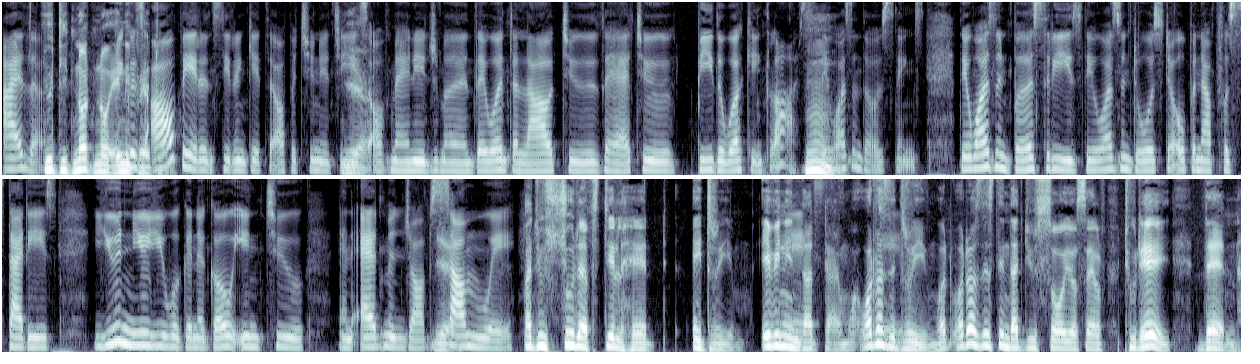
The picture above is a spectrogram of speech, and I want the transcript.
either. you did not know any because better. our parents didn't get the opportunities Yeah. of management. They weren't allowed to. They had to be the working class. There Mm. wasn't those things. There wasn't bursaries. There wasn't doors to open up for studies. You knew you were going to go into an admin job Yeah. somewhere. But you should have still had a dream, even in that time. What, what was the dream? What What was this thing that you saw yourself today? Then,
